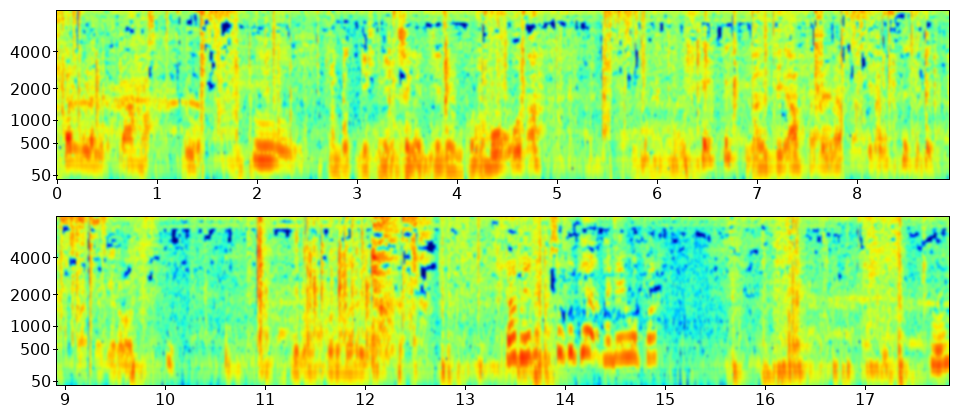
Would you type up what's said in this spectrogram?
Saan mo lang ka ha? Hmm. Abot 10 mil sagad niya din. Buon ah. Galdi ah. Ano? Bata giron. Bukan korbari. Sabi rin sa kaya, may dewa pa. Hmm?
